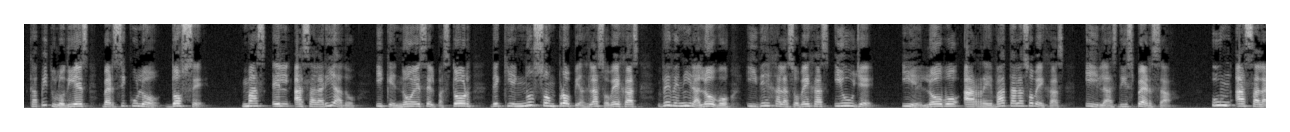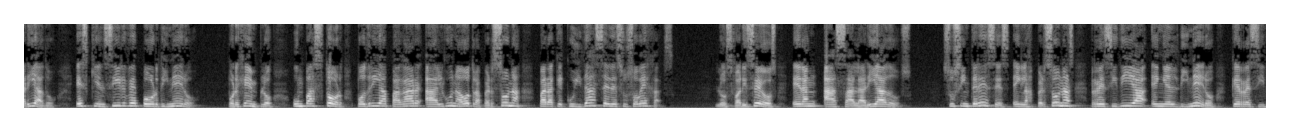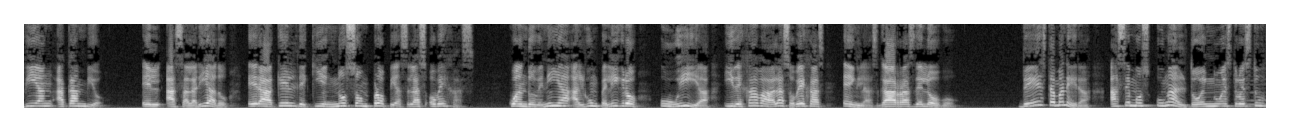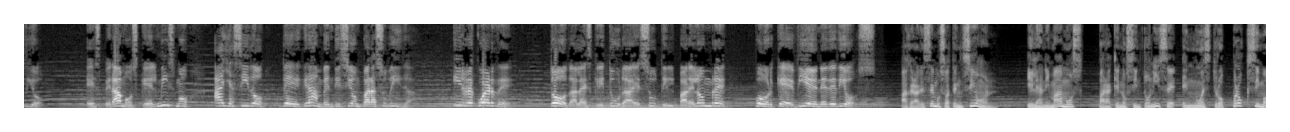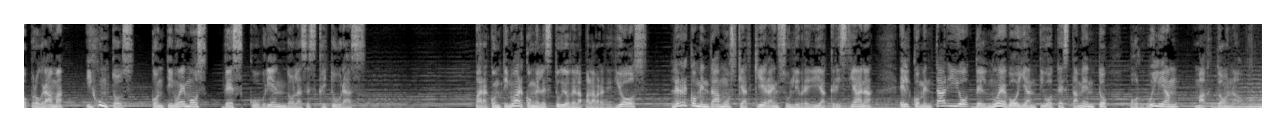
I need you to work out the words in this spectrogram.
Capítulo 10, versículo 12. Mas el asalariado, y que no es el pastor, de quien no son propias las ovejas, ve venir al lobo y deja las ovejas y huye, y el lobo arrebata las ovejas y las dispersa. Un asalariado es quien sirve por dinero. Por ejemplo, un pastor podría pagar a alguna otra persona para que cuidase de sus ovejas. Los fariseos eran asalariados. Sus intereses en las personas residía en el dinero que recibían a cambio. El asalariado era aquel de quien no son propias las ovejas. Cuando venía algún peligro, huía y dejaba a las ovejas en las garras del lobo. De esta manera, hacemos un alto en nuestro estudio. Esperamos que el mismo haya sido de gran bendición para su vida. Y recuerde, toda la escritura es útil para el hombre porque viene de Dios. Agradecemos su atención y le animamos para que nos sintonice en nuestro próximo programa y juntos continuemos descubriendo las escrituras. Para continuar con el estudio de la palabra de Dios, le recomendamos que adquiera en su librería cristiana el comentario del Nuevo y Antiguo Testamento por William MacDonald.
